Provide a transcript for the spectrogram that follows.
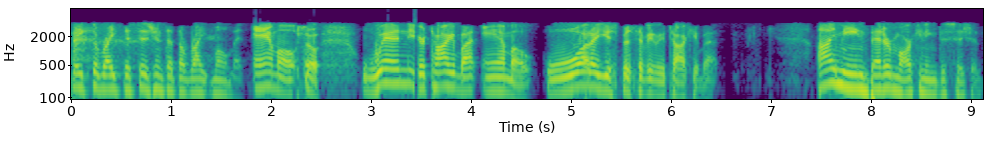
make the right decisions at the right moment. Ammo. So when you're talking about ammo, what are you specifically talking about? I mean better marketing decisions.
